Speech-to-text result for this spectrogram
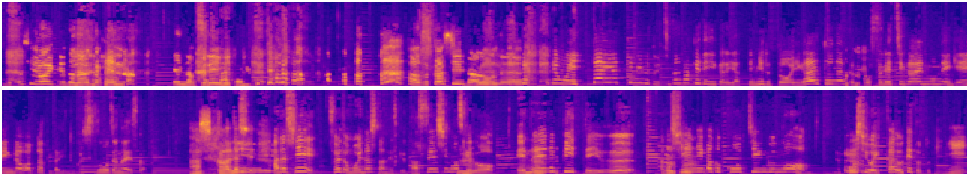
面白いけどなんか変な、変なプレイみたいな。恥ずかしいだろうね。でも一旦やってみると一度だけでいいからやってみると意外となんかこうすれ違いのね原因が分かったりとかしそうじゃないですか。確かに。私それで思い出したんですけど脱線しますけど、NLP っていうあのうんうん心理学コーチングの講習を一回受けた時に、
